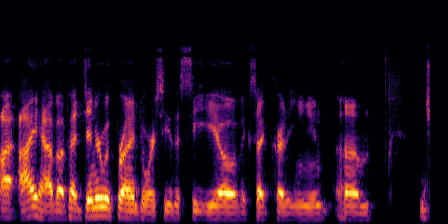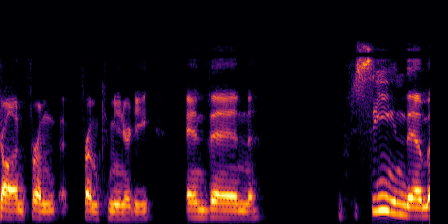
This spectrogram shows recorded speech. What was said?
I, I, have i've had dinner with brian dorsey the ceo of excite credit union um, john from from community and then seeing them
